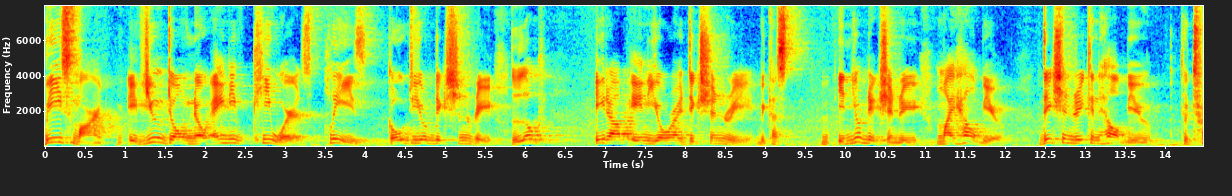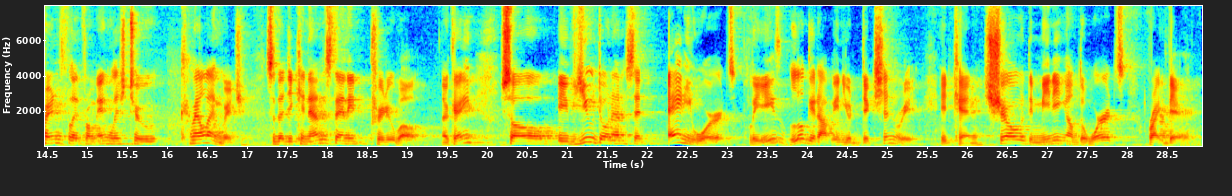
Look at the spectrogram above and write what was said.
Be smart. If you don't know any keywords, please go to your dictionary, look it up in your dictionary because in your dictionary might help you. Dictionary can help you to translate from English to Khmer language so that you can understand it pretty well. Okay? So if you don't understand any words, please look it up in your dictionary. It can show the meaning of the words right there.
